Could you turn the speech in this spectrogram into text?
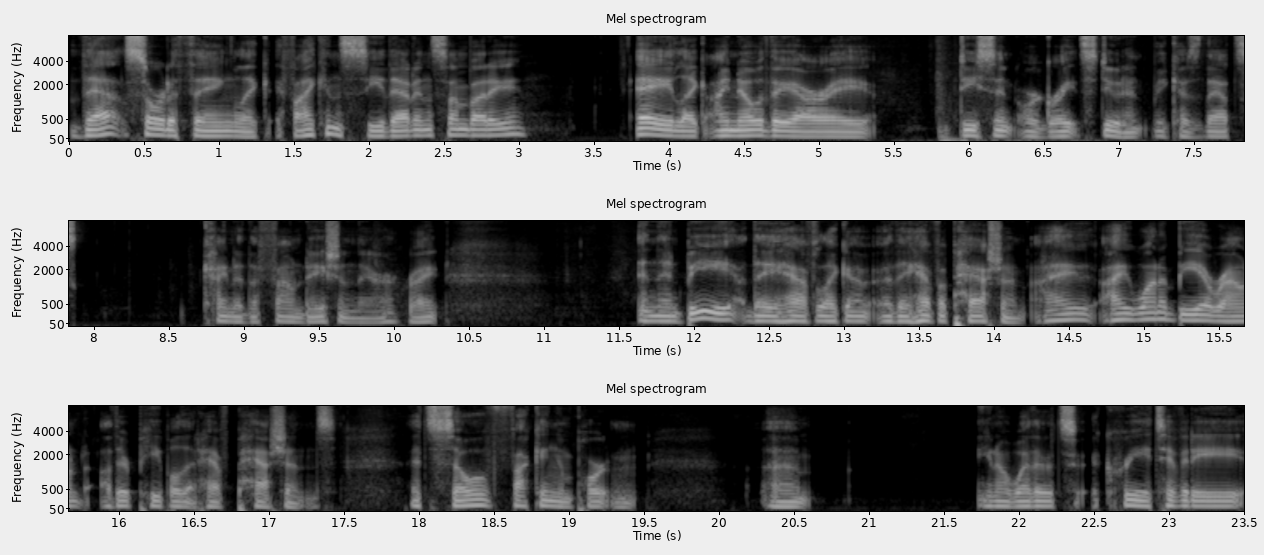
That sort of thing, like if I can see that in somebody, A, like I know they are a decent or great student because that's kind of the foundation there, right? And then B, they have like a they have a passion. I I want to be around other people that have passions. It's so fucking important. Um, you know, whether it's creativity,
